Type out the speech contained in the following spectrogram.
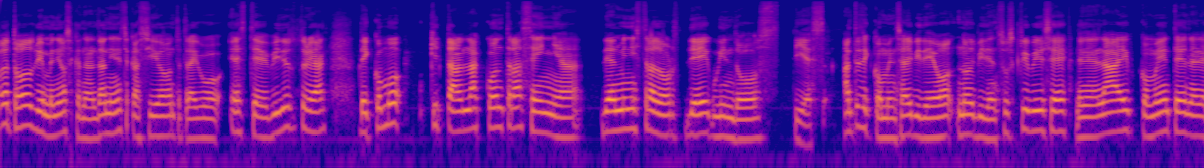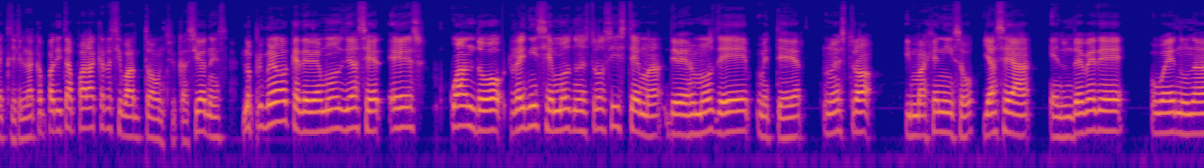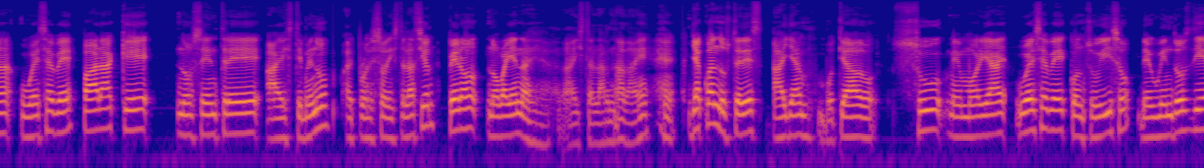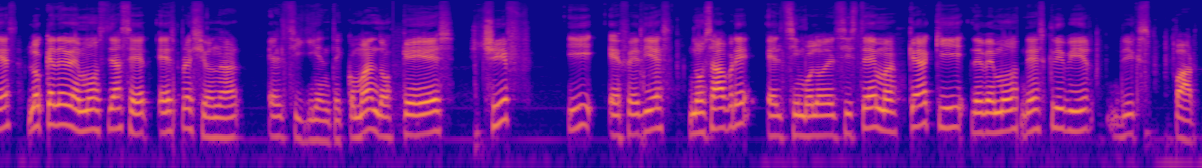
Hola a todos, bienvenidos al canal Dani. En esta ocasión te traigo este video tutorial de cómo quitar la contraseña de administrador de Windows 10. Antes de comenzar el video, no olviden suscribirse, denle like, comenten, denle clic en la campanita para que reciban todas las notificaciones. Lo primero que debemos de hacer es cuando reiniciemos nuestro sistema, debemos de meter nuestra imagen ISO, ya sea en un DVD o en una USB para que nos entre a este menú, al proceso de instalación, pero no vayan a, instalar nada, ¿eh? ya cuando ustedes hayan boteado su memoria USB con su ISO de Windows 10, lo que debemos de hacer es presionar el siguiente comando, que es Shift y F10. Nos abre el símbolo del sistema que aquí debemos de escribir diskpart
